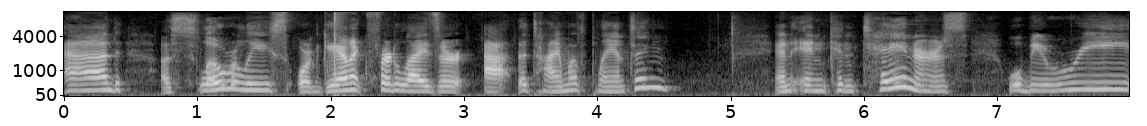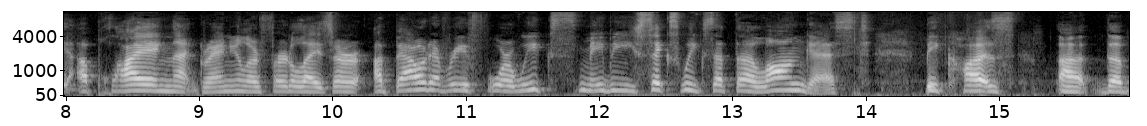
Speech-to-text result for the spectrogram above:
add a slow release organic fertilizer at the time of planting. And in containers, we'll be reapplying that granular fertilizer about every four weeks, maybe six weeks at the longest, because uh, the,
